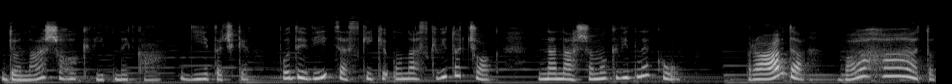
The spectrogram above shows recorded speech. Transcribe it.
до нашого квітника. Діточки, подивіться, скільки у нас квіточок на нашому квітнику. Правда? Багато,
